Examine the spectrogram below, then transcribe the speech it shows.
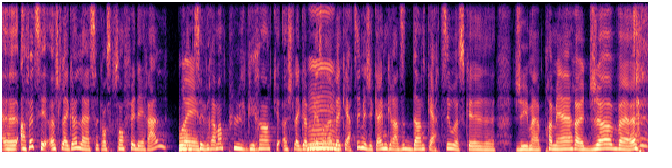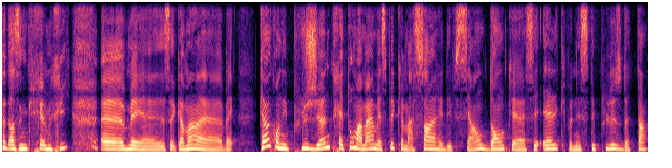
euh, en fait, c'est Hochelaga, la circonscription fédérale. Ouais. Donc, c'est vraiment plus grand que Hochelaga, Maisonneuve, le quartier, mais j'ai quand même grandi dans le quartier où est-ce que j'ai eu ma première euh, job euh, dans une crèmerie. Euh, mais euh, c'est comment, euh, ben, quand on est plus jeune, très tôt, ma mère m'explique que ma sœur est déficiente, donc euh, c'est elle qui va nécessiter plus de temps.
